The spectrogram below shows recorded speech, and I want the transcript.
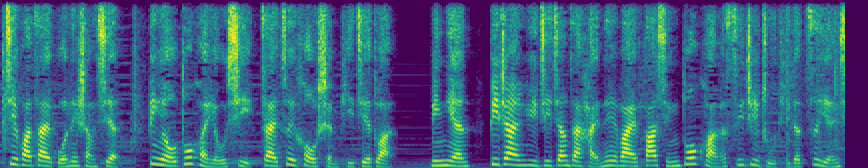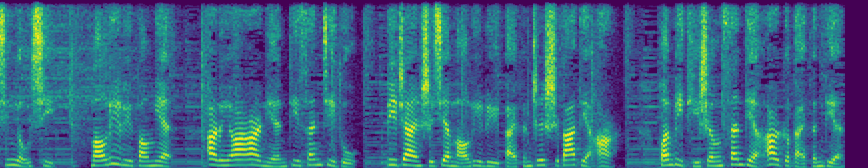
计划在国内上线，并有多款游戏在最后审批阶段。明年，B 站预计将在海内外发行多款 CG 主题的自研新游戏。毛利率方面，二零二二年第三季度。B 站实现毛利率百分之十八点二，环比提升三点二个百分点，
